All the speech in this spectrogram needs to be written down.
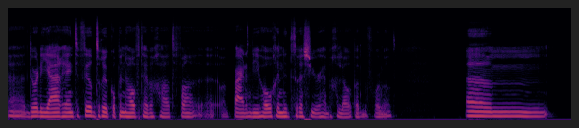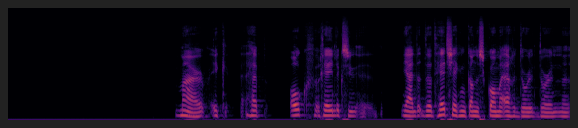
uh, door de jaren heen te veel druk op hun hoofd hebben gehad. Van paarden die hoog in de dressuur hebben gelopen, bijvoorbeeld. Um, maar ik heb ook redelijk. Ja, dat, dat kan dus komen eigenlijk door, door een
